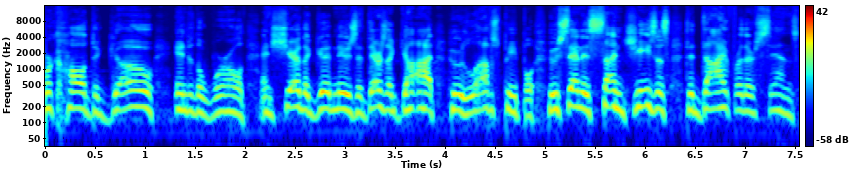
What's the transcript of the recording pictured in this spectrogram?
We're called to go into the world and share the good news that there's a God who loves people, who sent his son Jesus to die for their sins,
